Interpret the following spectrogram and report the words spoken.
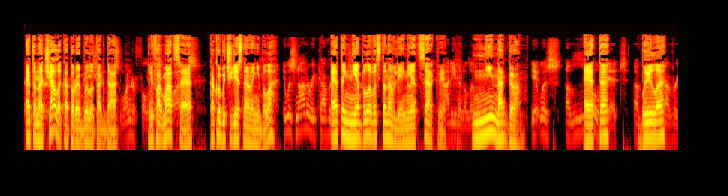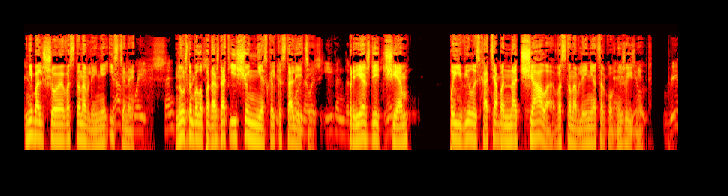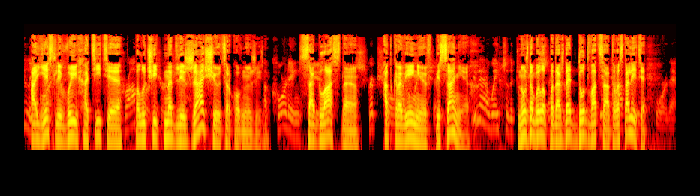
это начало, которое было тогда, реформация, какой бы чудесной она ни была, это не было восстановление церкви, ни на грамм. Это было небольшое восстановление истины. Нужно было подождать еще несколько столетий, прежде чем появилось хотя бы начало восстановления церковной жизни. А если вы хотите получить надлежащую церковную жизнь, согласно откровению в Писаниях, нужно было подождать до 20-го столетия.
